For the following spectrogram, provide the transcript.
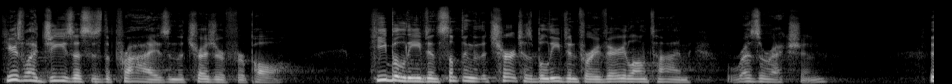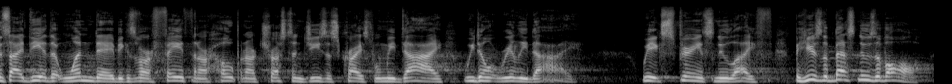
Here's why Jesus is the prize and the treasure for Paul. He believed in something that the church has believed in for a very long time resurrection. This idea that one day, because of our faith and our hope and our trust in Jesus Christ, when we die, we don't really die. We experience new life. But here's the best news of all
